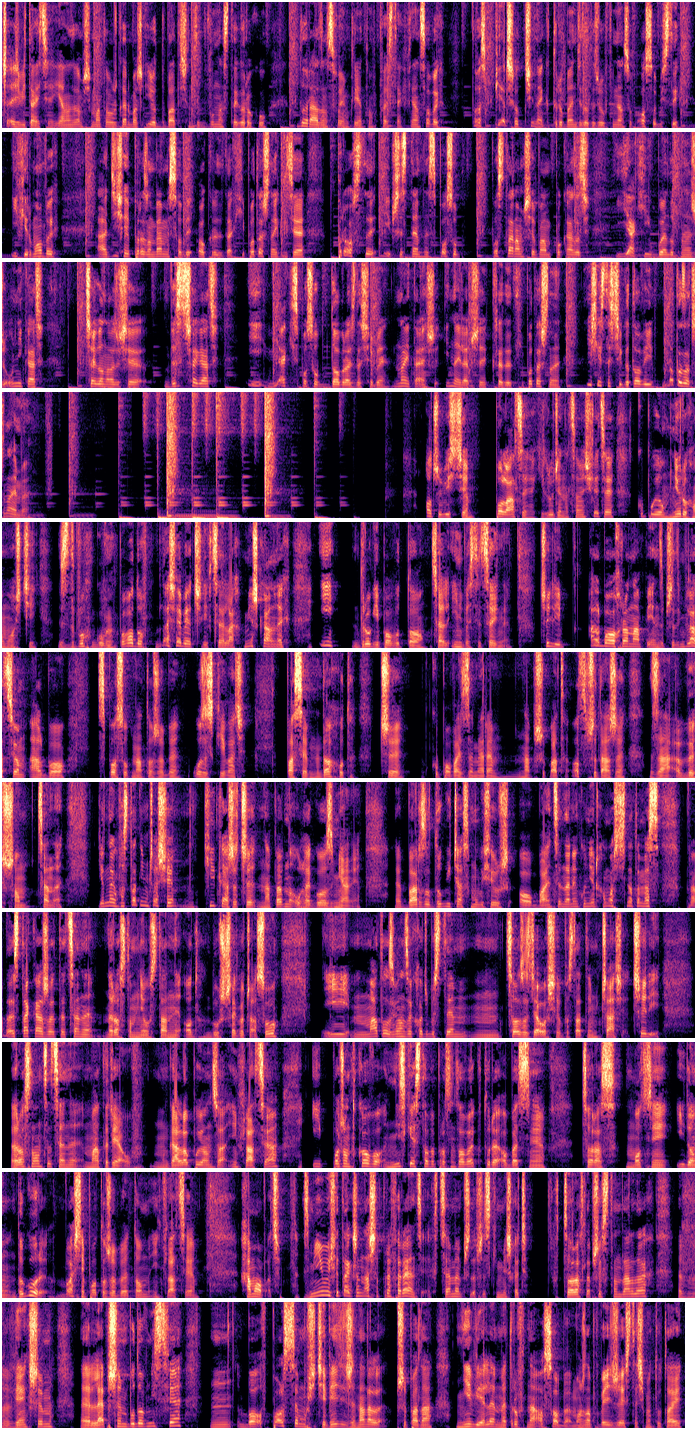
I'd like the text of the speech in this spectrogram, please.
Cześć, witajcie. Ja nazywam się Mateusz Garbacz i od 2012 roku doradzam swoim klientom w kwestiach finansowych. To jest pierwszy odcinek, który będzie dotyczył finansów osobistych i firmowych, a dzisiaj porozmawiamy sobie o kredytach hipotecznych, gdzie w prosty i przystępny sposób postaram się Wam pokazać, jakich błędów należy unikać, czego należy się wystrzegać i w jaki sposób dobrać dla siebie najtańszy i najlepszy kredyt hipoteczny. Jeśli jesteście gotowi, no to zaczynajmy. Oczywiście Polacy, jak i ludzie na całym świecie kupują nieruchomości z dwóch głównych powodów dla siebie, czyli w celach mieszkalnych i drugi powód to cel inwestycyjny, czyli albo ochrona pieniędzy przed inflacją, albo sposób na to, żeby uzyskiwać pasywny dochód, czy kupować z zamiarem na przykład od sprzedaży za wyższą cenę. Jednak w ostatnim czasie kilka rzeczy na pewno uległo zmianie. Bardzo długi czas mówi się już o bańce na rynku nieruchomości, natomiast prawda jest taka, że te ceny rosną nieustannie od dłuższego czasu i ma to związek choćby z tym, mm, co zadziało się w ostatnim czasie, czyli rosnące ceny materiałów, galopująca inflacja i początkowo niskie stopy procentowe, które obecnie coraz mocniej idą do góry, właśnie po to, żeby tą inflację hamować. Zmieniły się także nasze preferencje. Chcemy przede wszystkim mieszkać w coraz lepszych standardach, w większym, e, lepszym budownictwie, mm, bo w Polsce musicie wiedzieć, że nadal przypada niewiele metrów na osobę. Można powiedzieć, że jesteśmy tutaj e,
